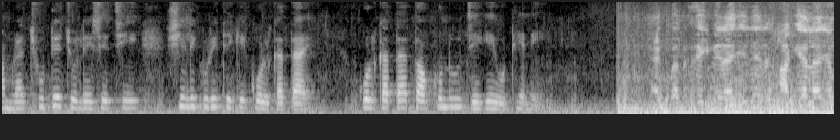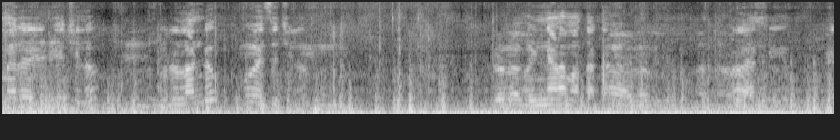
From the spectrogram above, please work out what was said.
আমরা ছুটে চলে এসেছি শিলিগুড়ি থেকে কলকাতায়। কলকাতা তখনও জেগে ওঠেনি। একবার এই ব্রাজিলের আগে মেয়েরা ছিল। রোনাল্ডো ও এসেছিল ওই নাড়া মাথাটা। হ্যাঁ রোনাল্ডিও এ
